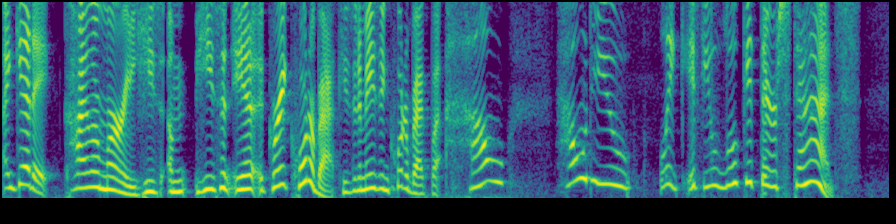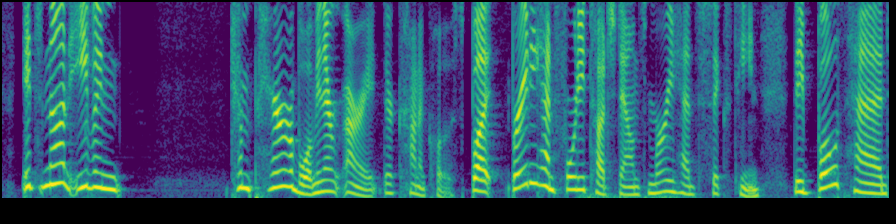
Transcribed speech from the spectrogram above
I get it, Kyler Murray. He's um he's an, a great quarterback. He's an amazing quarterback. But how how do you like if you look at their stats, it's not even comparable. I mean, they're all right. They're kind of close. But Brady had 40 touchdowns. Murray had 16. They both had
